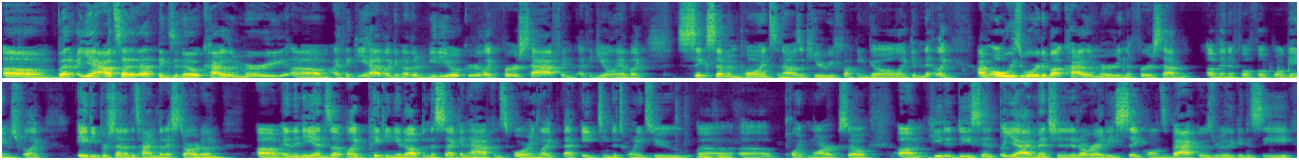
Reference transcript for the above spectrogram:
Um, but yeah, outside of that, things to note. Kyler Murray, um, I think he had like another mediocre like first half, and I think he only had like six, seven points. And I was like, here we fucking go. Like, and like I'm always worried about Kyler Murray in the first half of NFL football games for like eighty percent of the time that I start him. Um, and then he ends up like picking it up in the second half and scoring like that 18 to 22 uh, Mhm. uh, point mark. So um, he did decent. But yeah, I mentioned it already. Saquon's back. It was really good to see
